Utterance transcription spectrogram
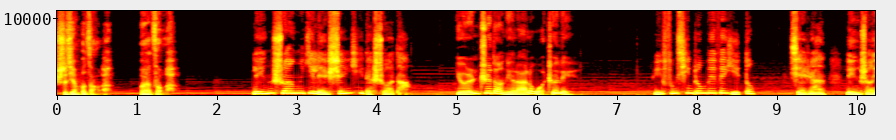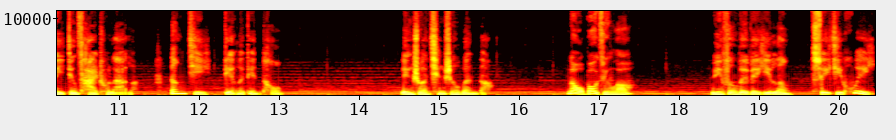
时间不早了，我要走了。”凌霜一脸深意的说道：“有人知道你来了我这里？”云峰心中微微一动，显然凌霜已经猜出来了，当即点了点头。凌霜轻声问道：“那我报警了？”云峰微微一愣，随即会意。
